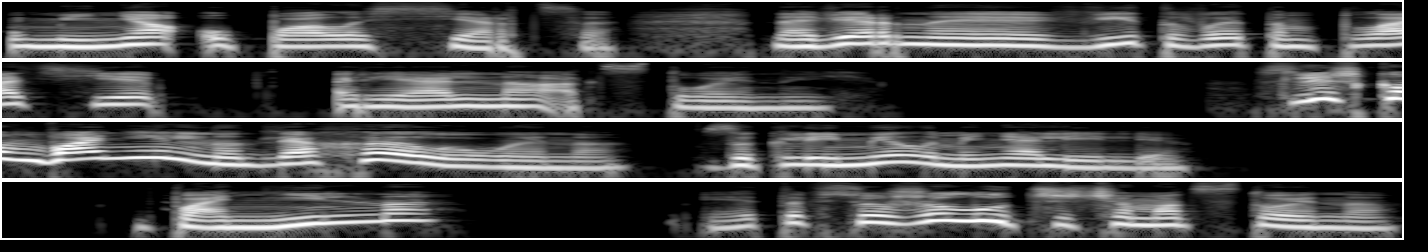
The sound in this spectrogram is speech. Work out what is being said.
У меня упало сердце. Наверное, вид в этом платье реально отстойный. «Слишком ванильно для Хэллоуина», — заклеймила меня Лили. «Ванильно? Это все же лучше, чем отстойно.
